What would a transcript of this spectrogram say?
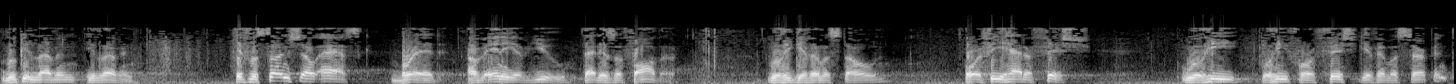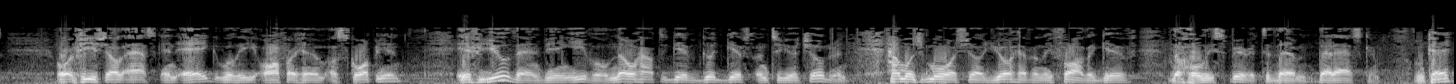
Luke 11, 11. If a son shall ask bread of any of you that is a father, will he give him a stone? Or if he had a fish, will he, will he for a fish give him a serpent? Or if he shall ask an egg, will he offer him a scorpion? If you then, being evil, know how to give good gifts unto your children, how much more shall your heavenly Father give the Holy Spirit to them that ask him? Okay?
